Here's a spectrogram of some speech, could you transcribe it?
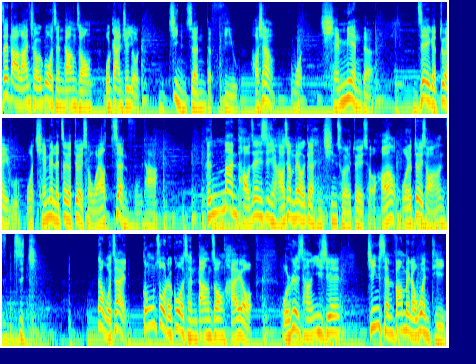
在打篮球的过程当中，我感觉有。竞争的 feel，好像我前面的这个队伍，我前面的这个对手，我要征服他。可是慢跑这件事情好像没有一个很清楚的对手，好像我的对手好像是自己。那我在工作的过程当中，还有我日常一些精神方面的问题，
